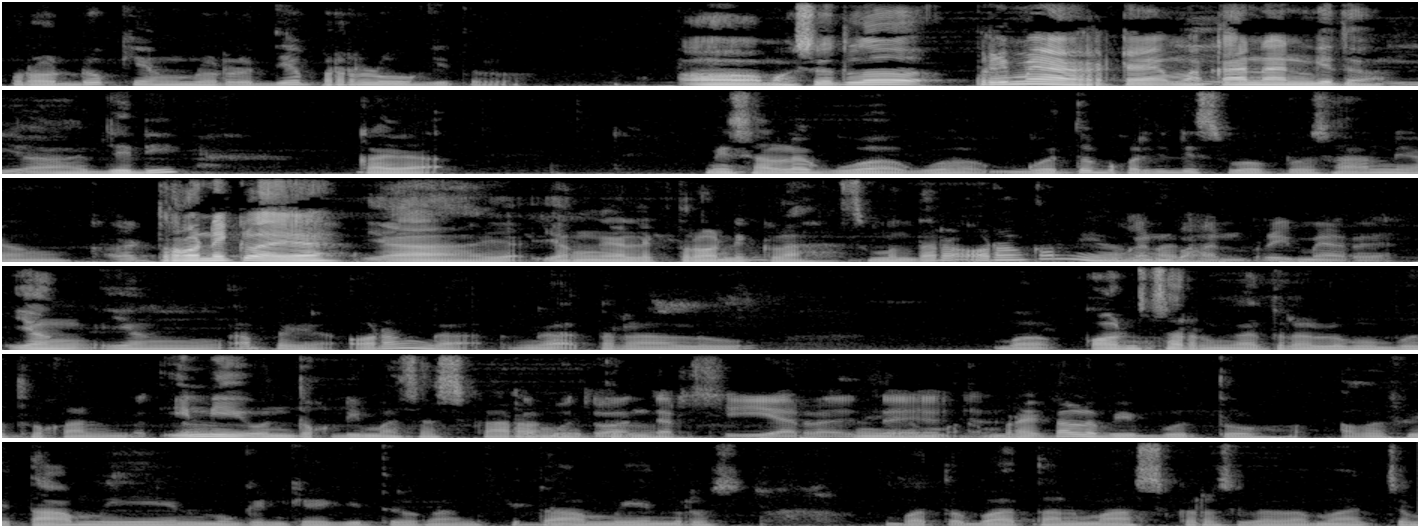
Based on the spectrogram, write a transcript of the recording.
produk yang menurut dia perlu gitu loh. Oh, maksud lo primer kayak makanan gitu. Iya, jadi kayak misalnya gua gua gua tuh bekerja di sebuah perusahaan yang Elektronik lah ya. ya, ya yang elektronik lah. Sementara orang kan yang bukan bahan primer ya yang yang apa ya? Orang nggak nggak terlalu concern, nggak terlalu membutuhkan Betul. ini untuk di masa sekarang gitu. kebutuhan tersier itu Iya, ya mereka lebih butuh apa vitamin mungkin kayak gitu kan vitamin terus obat-obatan masker segala macem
